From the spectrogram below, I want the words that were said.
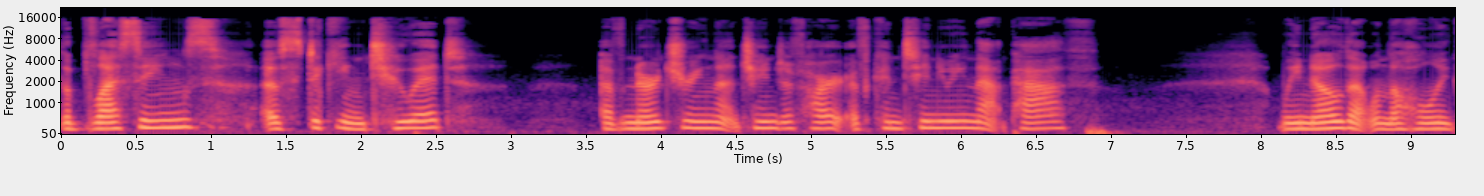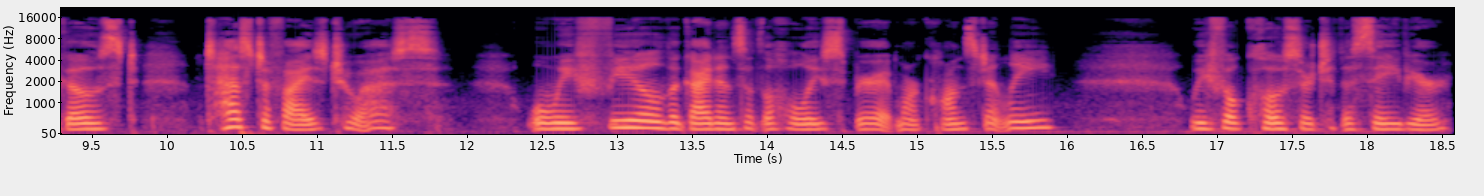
The blessings of sticking to it, of nurturing that change of heart, of continuing that path. We know that when the Holy Ghost testifies to us, when we feel the guidance of the Holy Spirit more constantly, we feel closer to the Savior.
